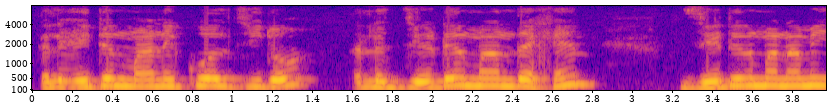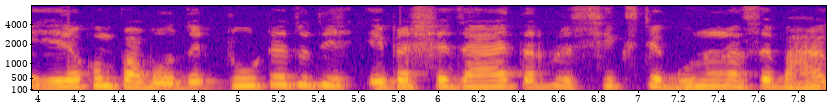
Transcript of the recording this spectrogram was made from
তাহলে এইটার মান ইকুয়াল জিরো তাহলে জেড এর মান দেখেন জেড এর মান আমি এরকম পাবো যে টুটা যদি এপাশে যায়, তারপরে সিক্সটা গুণন আছে, ভাগ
